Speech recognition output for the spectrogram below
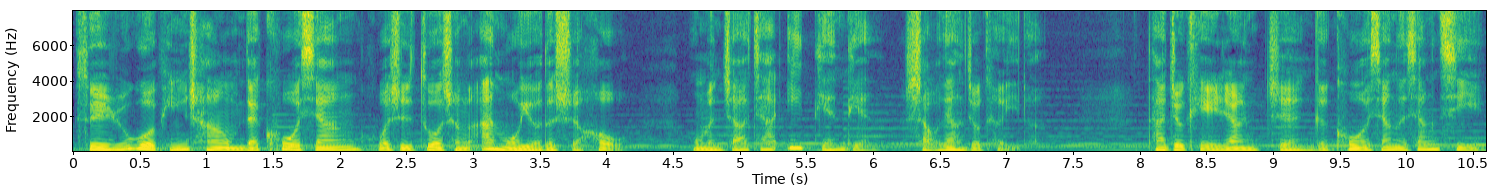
所以如果平常我们在扩香或是做成按摩油的时候，我们只要加一点点少量就可以了，它就可以让整个扩香的香气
